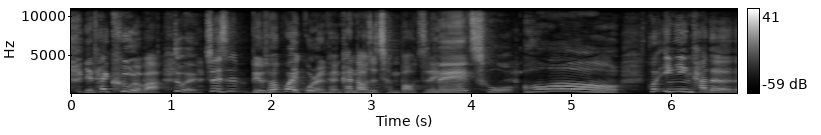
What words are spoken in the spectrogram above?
也太酷了吧？对，所以是比如说外国人可能看到是城堡之类的吗？没错。哦，会因应他的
